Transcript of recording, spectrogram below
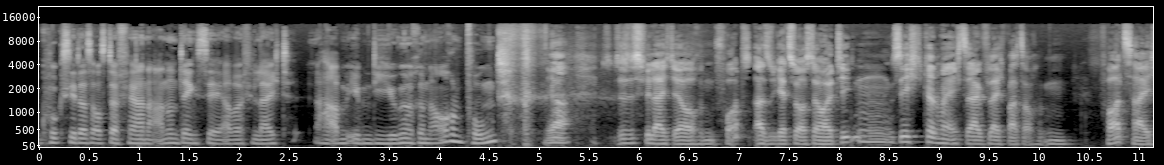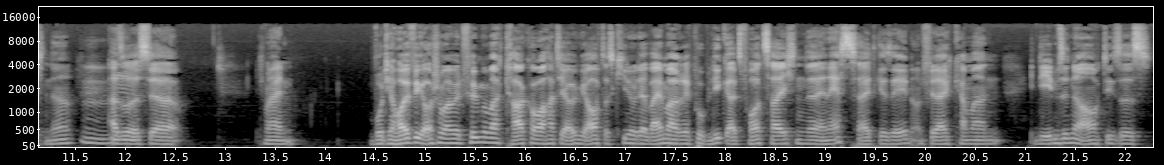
guckst dir das aus der Ferne an und denkst dir, ja, aber vielleicht haben eben die Jüngeren auch einen Punkt. Ja, das ist vielleicht ja auch ein Vorzeichen, also jetzt so aus der heutigen Sicht könnte man echt sagen, vielleicht war es auch ein Vorzeichen, ne? Also ist ja, ich meine, wurde ja häufig auch schon mal mit Film gemacht. Krakauer hat ja irgendwie auch das Kino der Weimarer Republik als Vorzeichen der NS-Zeit gesehen. Und vielleicht kann man in dem Sinne auch dieses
